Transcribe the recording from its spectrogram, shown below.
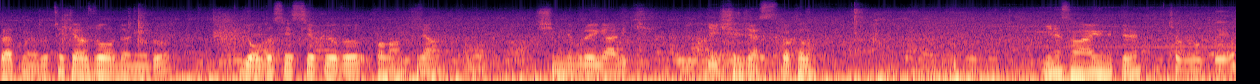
bırakmıyordu. Teker zor dönüyordu. Yolda ses yapıyordu falan filan. Şimdi buraya geldik. Değiştireceğiz. Bakalım. Yine sanayi ünitleri. Çok mutluyum.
